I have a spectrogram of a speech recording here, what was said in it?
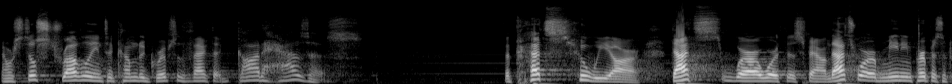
And we're still struggling to come to grips with the fact that God has us. That that's who we are. That's where our worth is found. That's where our meaning, purpose, and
